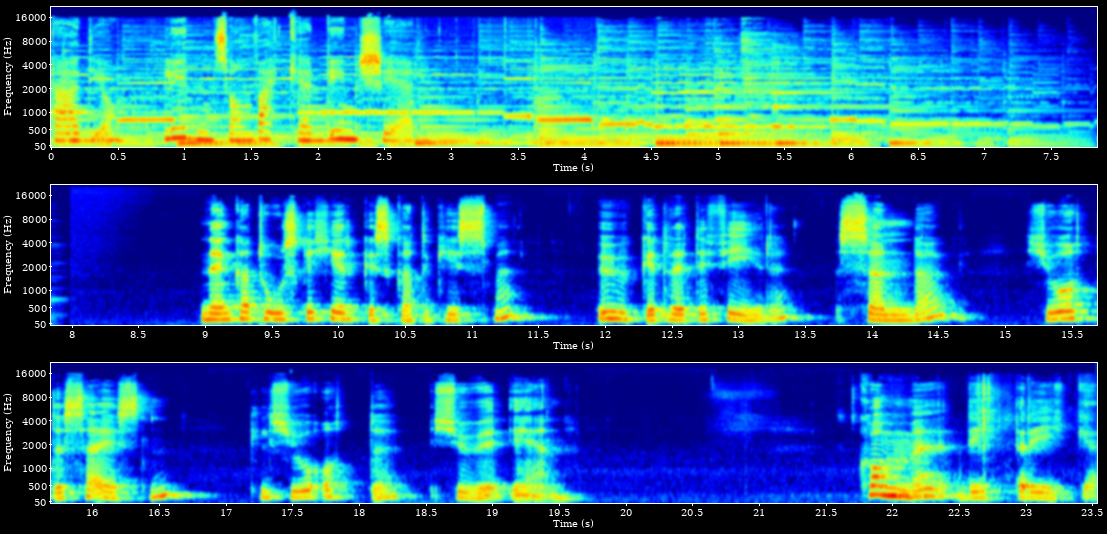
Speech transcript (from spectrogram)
Radio, lyden som vekker din sjel. Den katolske kirkes katekisme, uke 34, søndag 28.16 til 28.21. Komme ditt rike.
